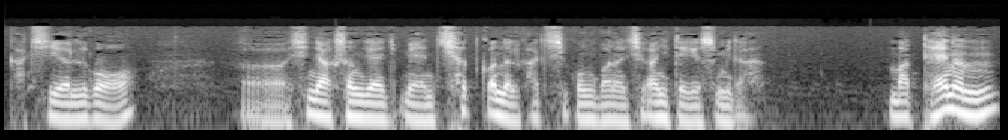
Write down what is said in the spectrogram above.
같이 열고 어, 신약 성경의 맨 첫 권을 같이 공부하는 시간이 되겠습니다. 마태는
